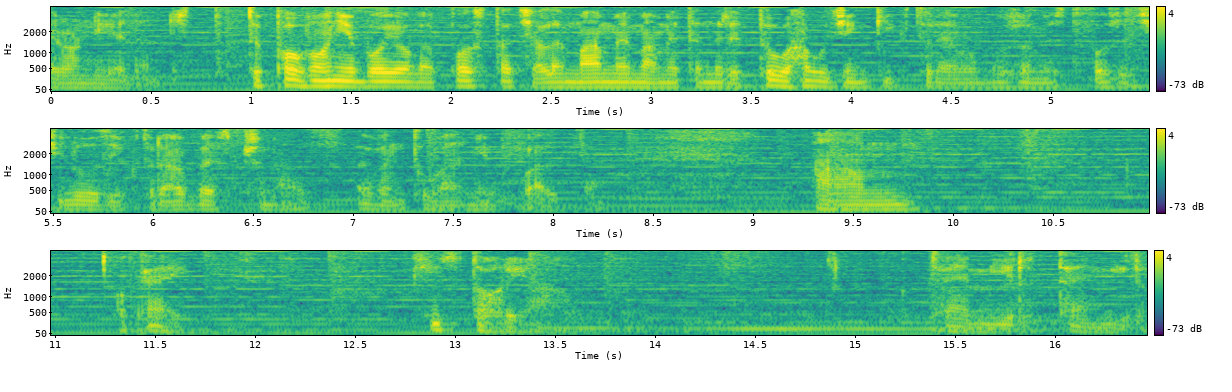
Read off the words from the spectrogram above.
Iron 1. Typowo niebojowa postać, ale mamy, mamy ten rytuał, dzięki któremu możemy stworzyć iluzję, która wesprze nas ewentualnie w walce. Um, Okej. Okay. Historia. Temir, Temir,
